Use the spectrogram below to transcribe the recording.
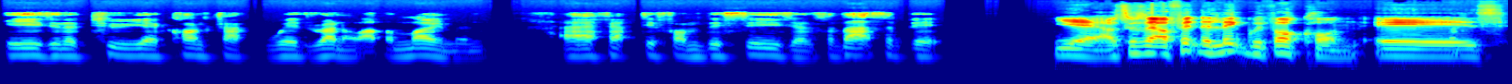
he's in a two-year contract with Renault at the moment, uh, effective from this season. So that's a bit Yeah, I was gonna say I think the link with Ocon is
